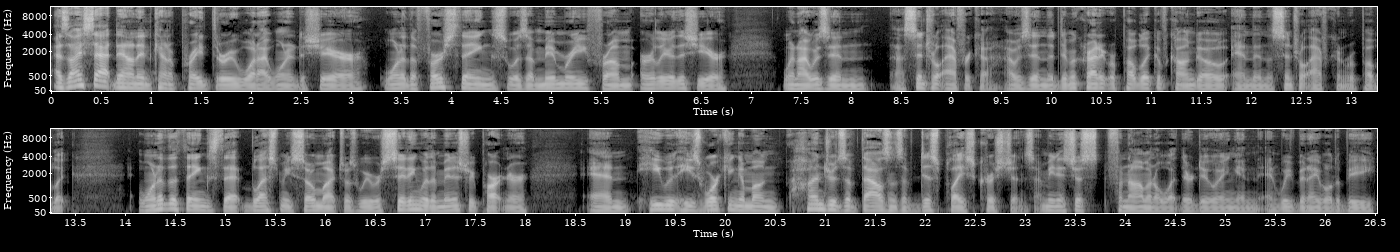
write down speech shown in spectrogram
As I sat down and kind of prayed through what I wanted to share, one of the first things was a memory from earlier this year when I was in uh, Central Africa. I was in the Democratic Republic of Congo and then the Central African Republic. One of the things that blessed me so much was we were sitting with a ministry partner and he he's working among hundreds of thousands of displaced Christians. I mean, it's just phenomenal what they're doing, and and we've been able to be,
